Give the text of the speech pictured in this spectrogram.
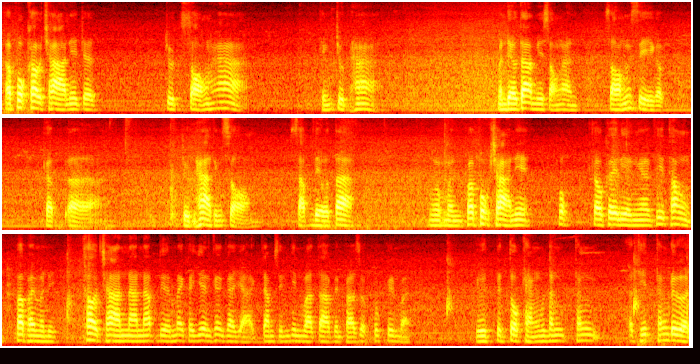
แล้วพวกเข้าฌานเนี่ยจะจุดสองห้าถึงจุดห้ามันเดลต้ามีสองอันสองถึงสี่กับกับจุดห้าถึงสองซับเดลต้า มันพระพวกฌานนี่พวกเราเคยเรียนไงที่ท่องพระภัยมณีเข้าฌานนานนับเดือนไม่เคยเยื่นเครื่องกายอยากจำสินกินวาตาเป็นภาสกทุกขึ้นมาคือเป็นตัวแข็งมันทั้งทั้งอาทิตย์ทั้งเดือน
